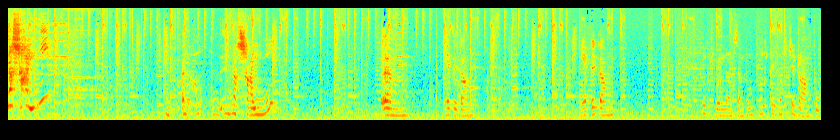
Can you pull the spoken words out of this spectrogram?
Na shiny? Na, na, shiny? Em, nie pytam. Nie pytam. Nie potrzebuję na następną. Plus 15 jumpów.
